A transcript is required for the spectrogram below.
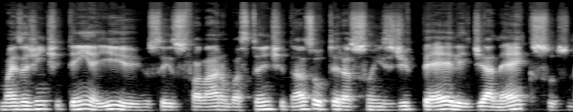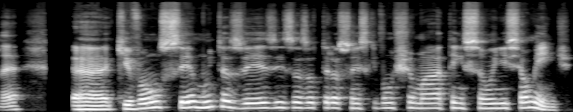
mas a gente tem aí, vocês falaram bastante das alterações de pele, de anexos, né? uh, que vão ser muitas vezes as alterações que vão chamar a atenção inicialmente.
